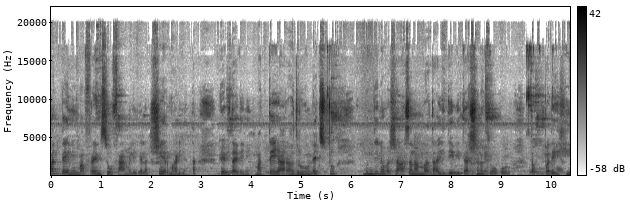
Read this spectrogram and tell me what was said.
ಮತ್ತು ನಿಮ್ಮ ಫ್ರೆಂಡ್ಸು ಫ್ಯಾಮಿಲಿಗೆಲ್ಲ ಶೇರ್ ಮಾಡಿ ಅಂತ ಹೇಳ್ತಾ ಇದ್ದೀನಿ. ಮತ್ತೆ ಯಾರಾದರೂ ನೆಕ್ಸ್ಟು ಮುಂದಿನ ವರ್ಷ ಹಾಸನಾಂಬ ತಾಯಿ ದೇವಿ ದರ್ಶನಕ್ಕೆ ಹೋಗೋರು ತಪ್ಪದೆ ಈ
